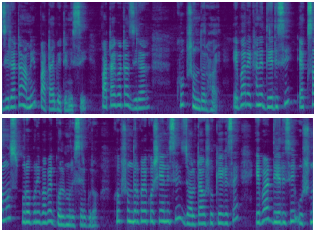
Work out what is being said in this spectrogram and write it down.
জিরাটা আমি পাটায় বেটে নিছি। পাটায় বাটা জিরার খুব সুন্দর হয়। এবার এখানে দিয়ে দিছি এক চামচ পুরোপুরিভাবে গোলমরিচের গুঁড়ো। খুব সুন্দর করে কষিয়ে নিছি, জলটাও শুকিয়ে গেছে। এবার দিয়ে দিছি উষ্ণ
